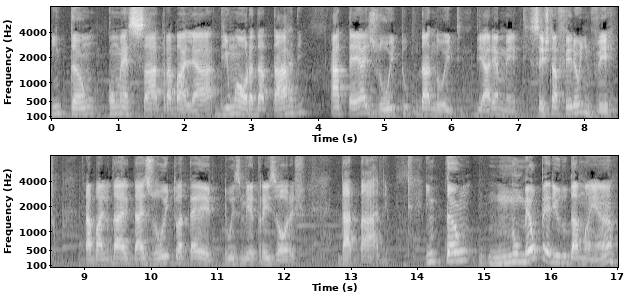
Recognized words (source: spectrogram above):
então começar a trabalhar de 1 hora da tarde até as 8 da noite diariamente. Sexta-feira eu inverto, trabalho das 8 até 2, meia, 3 horas da tarde. Então, no meu período da manhã,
